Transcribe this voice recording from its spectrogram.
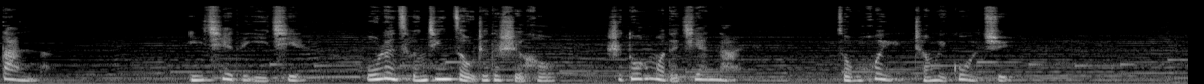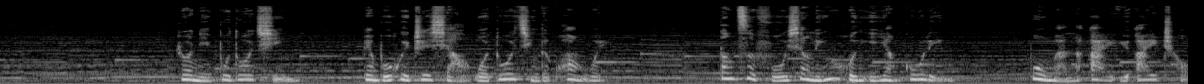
淡了。一切的一切，无论曾经走着的时候是多么的艰难，总会成为过去。若你不多情，便不会知晓我多情的况味。当字符像灵魂一样孤零，布满了爱与哀愁，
